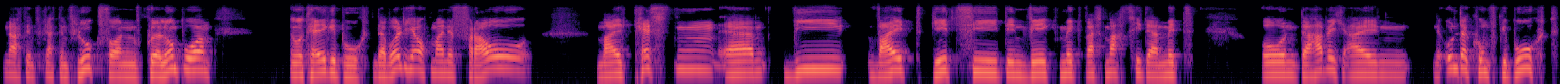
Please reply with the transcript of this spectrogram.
nach dem, nach dem Flug von Kuala Lumpur ein Hotel gebucht. Und da wollte ich auch meine Frau mal testen, äh, wie weit geht sie den Weg mit, was macht sie da mit. Und da habe ich ein, eine Unterkunft gebucht,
